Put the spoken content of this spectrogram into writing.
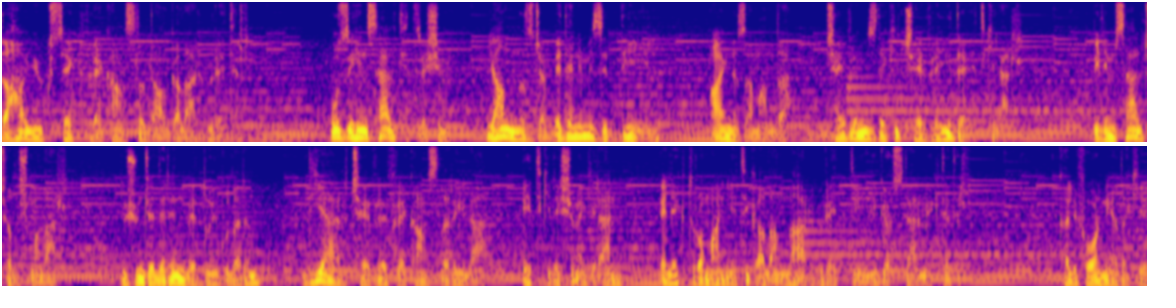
daha yüksek frekanslı dalgalar üretir. Bu zihinsel titreşim yalnızca bedenimizi değil, aynı zamanda çevremizdeki çevreyi de etkiler. Bilimsel çalışmalar, düşüncelerin ve duyguların diğer çevre frekanslarıyla etkileşime giren elektromanyetik alanlar ürettiğini göstermektedir. Kaliforniya'daki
